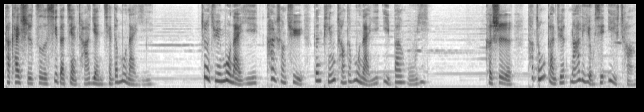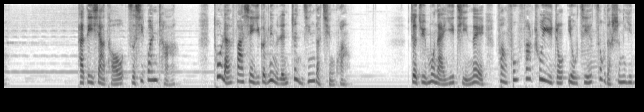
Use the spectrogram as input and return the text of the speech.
他开始仔细地检查眼前的木乃伊。这具木乃伊看上去跟平常的木乃伊一般无异，可是他总感觉哪里有些异常。他低下头仔细观察，突然发现一个令人震惊的情况：这具木乃伊体内仿佛发出一种有节奏的声音。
